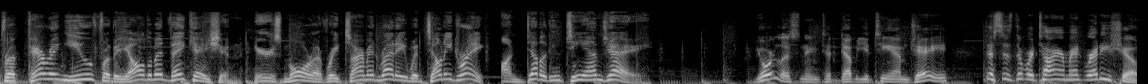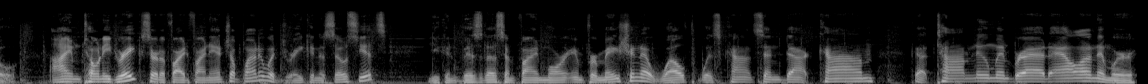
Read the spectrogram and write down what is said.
Preparing you for the ultimate vacation. Here's more of Retirement Ready with Tony Drake on WTMJ. You're listening to WTMJ. This is the Retirement Ready Show. I'm Tony Drake, certified financial planner with Drake and Associates. You can visit us and find more information at wealthwisconsin.com. Got Tom Newman, Brad Allen, and we're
